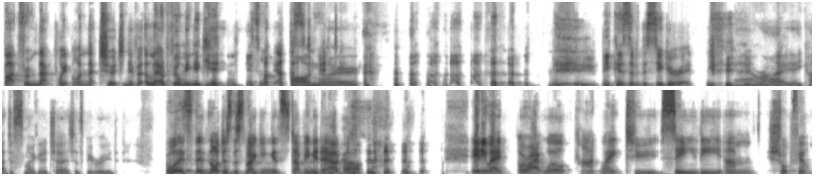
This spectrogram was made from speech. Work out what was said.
but from that point on that church never allowed filming again is my understanding oh no. because of the cigarette. Yeah right. Yeah you can't just smoke in a church. It's a bit rude. Well, it's, it's not just the smoking, it's stuffing it out. It out. Anyway, all right. Well, can't wait to see the um, short film.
